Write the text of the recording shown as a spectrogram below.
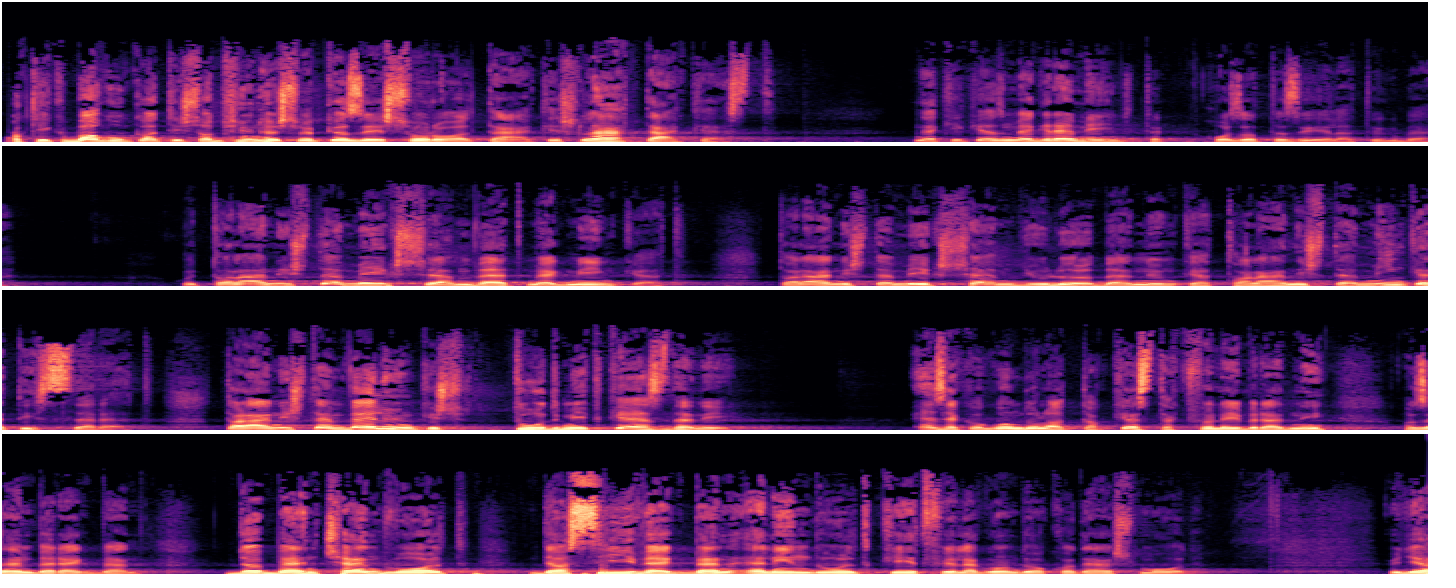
akik magukat is a bűnösök közé sorolták, és látták ezt, nekik ez meg reményt hozott az életükbe. Hogy talán Isten mégsem vet meg minket. Talán Isten még sem gyűlöl bennünket, talán Isten minket is szeret, talán Isten velünk is tud mit kezdeni. Ezek a gondolatok kezdtek fölébredni az emberekben. Döbben csend volt, de a szívekben elindult kétféle gondolkodásmód. Ugye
